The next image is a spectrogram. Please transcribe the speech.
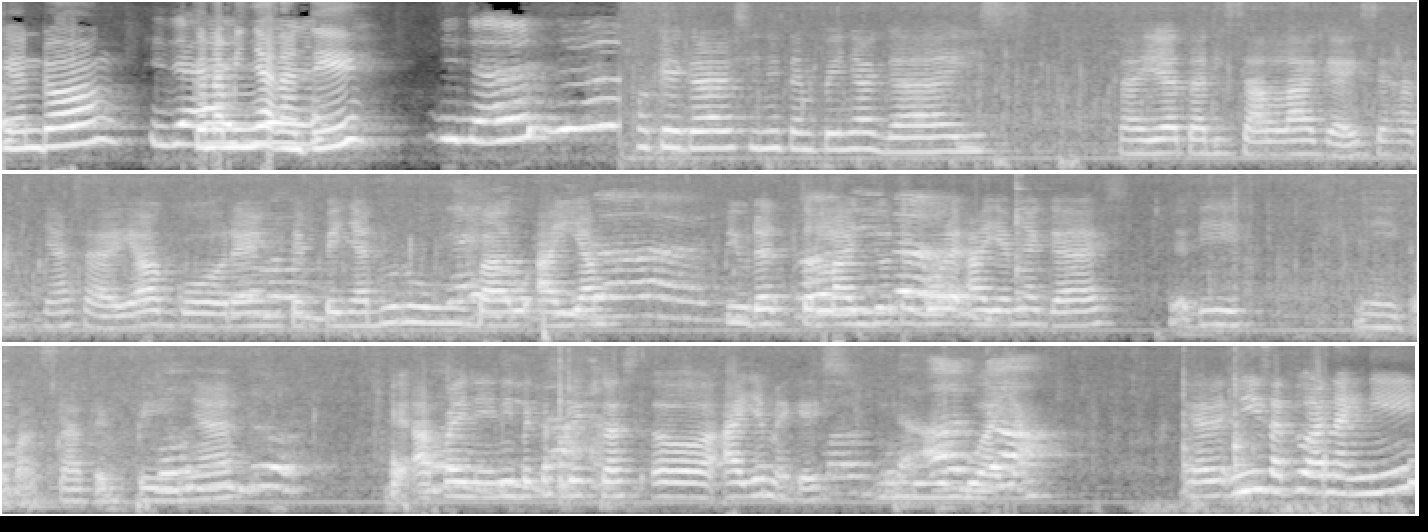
Gendong. Tidak Kena ada. minyak nanti. Tidak ada. Oke guys, ini tempenya guys. Saya tadi salah guys. Seharusnya saya goreng tempenya dulu, baru ayam. Tapi udah terlanjur deh goreng ayamnya guys. Jadi nih kebaksa tempenya. Kayak apa ini? Ini bekas-bekas eh, ayam ya guys. Bumbu-bumbu ayam. Ya, ini satu anak ini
